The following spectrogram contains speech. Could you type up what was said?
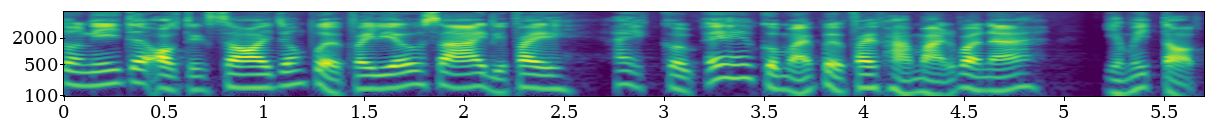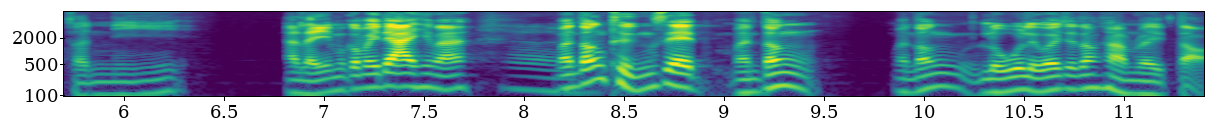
ตรงนี้จะออกจากซอยต้องเปิดไฟเลี้ยวซ้ายหรือไฟให้กดเอ๊ะกฎหมายเปิดไฟผ่าหมาดหรือเปล่านะยังไม่ตอบตอนนี้ อะไรอย่างงี้มันก็ไม่ได้ใช่ไหมใช่มันต้องถึงเสร็จมันต้องมันต้องรู้เลยว่าจะต้องทำอะไรต่อ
